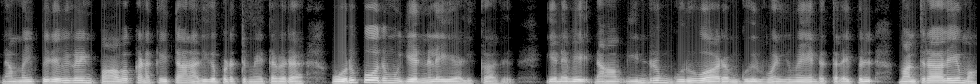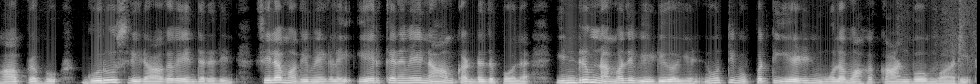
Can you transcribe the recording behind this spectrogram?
நம்மை பிறவிகளின் பாவக்கணக்கைத்தான் அதிகப்படுத்துமே தவிர ஒருபோதும் உயர்நிலையை அளிக்காது. எனவே நாம் இன்றும் குருவாரம் குரு மகிமை என்ற தலைப்பில் மந்திராலய மகாபிரபு குரு ஸ்ரீ ராகவேந்திரரின் சில மகிமைகளை ஏற்கனவே நாம் கண்டது போல இன்றும் நமது வீடியோ எண் நூற்றி முப்பத்தி ஏழின் மூலமாக காண்போம் வாரீர்.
